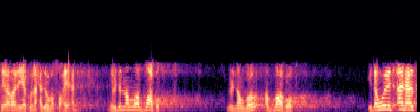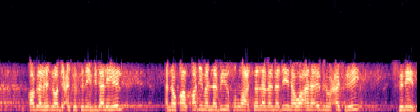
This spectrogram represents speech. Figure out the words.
خيارين يكون أحدهما صحيحا. نريد أن ننظر الضابط. نريد ننظر الضابط. إذا ولد أنس قبل الهجرة بعشر سنين بدليل أنه قال قدم النبي صلى الله عليه وسلم المدينة وأنا ابن عشر سنين.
